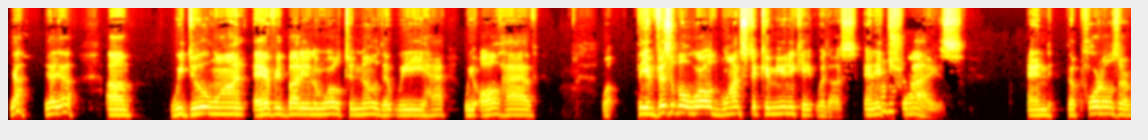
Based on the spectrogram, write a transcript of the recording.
Yeah, yeah, yeah. Um, we do want everybody in the world to know that we have we all have well the invisible world wants to communicate with us and it mm-hmm. tries and the portals are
